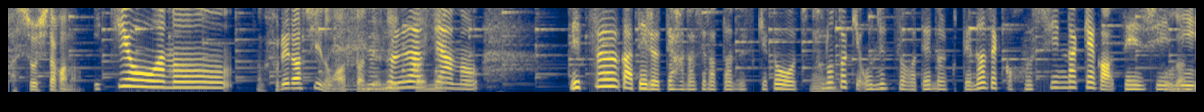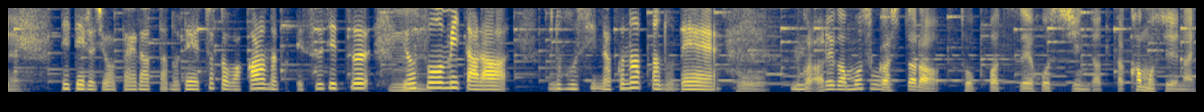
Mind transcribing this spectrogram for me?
発症したかな？一応、あのなんかそれらしいのはあったんだよね それらしい、ね。あの熱が出るって話だったんですけど、うん。その時お熱は出なくてなぜか発疹だけが全身に出てる状態だったので、ちょっとわからなくて数日うん。様子を見たら、その発疹なくなったので、そう。うんだからあれがもしかしたら突発性発疹だったかもしれない、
